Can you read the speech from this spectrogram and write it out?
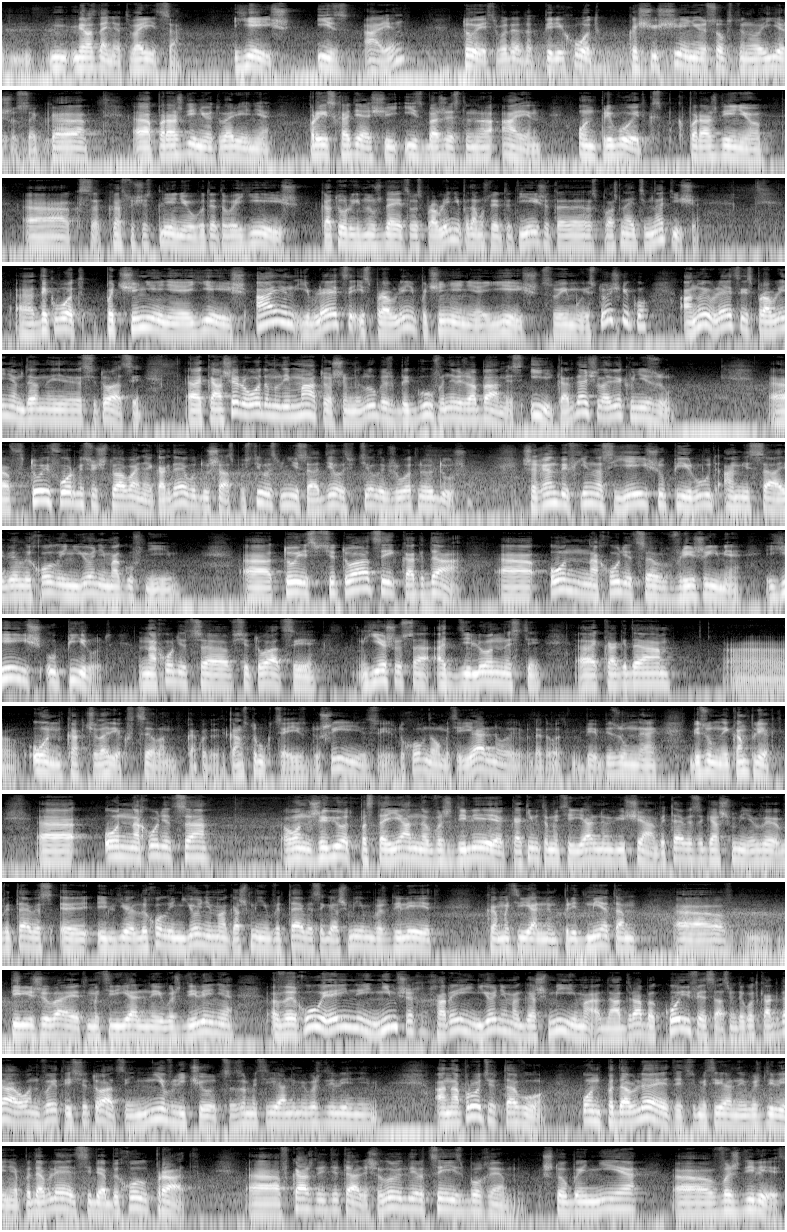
мироздание творится ейш из айн, то есть вот этот переход к ощущению собственного ешуса, к э, порождению творения, происходящий из божественного айн, он приводит к, к порождению, э, к, к осуществлению вот этого ейш, который нуждается в исправлении, потому что этот ейш это сплошная темнотища. Э, так вот, подчинение ейш айн является исправлением, подчинение ейш своему источнику, оно является исправлением данной ситуации. Э, Кашер одам лимато шамилубеш бегуф и И когда человек внизу, э, в той форме существования, когда его душа спустилась вниз, а оделась в тело и в животную душу. Шерен бифхинас ейшу пируд амисай велихол иньони магуфниим. То есть в ситуации, когда а, он находится в режиме ейш упирут, находится в ситуации ешуса, отделенности, а, когда а, он, как человек в целом, как вот эта конструкция из души, из, из духовного, материального, вот это вот безумный, безумный комплект, он находится он живет постоянно вожделея каким-то материальным вещам. Витавис и гашми, витавис э, лихол иньонима гашмием, витавис и гашмием вожделеет к материальным предметам, переживает материальные вожделения. Вегу эйны нимших харей иньонима гашмиема адраба коифесас. Так вот, когда он в этой ситуации не влечется за материальными вожделениями, а напротив того, он подавляет эти материальные вожделения, подавляет себя бехол прат э, в каждой детали, шелой лирцейс богем, чтобы не э, вожделеть.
